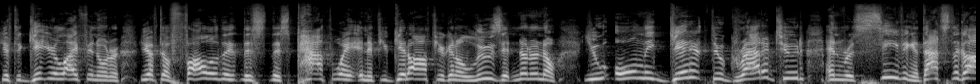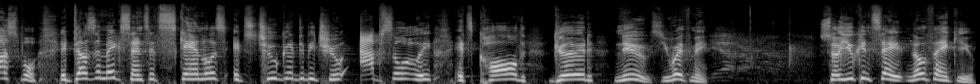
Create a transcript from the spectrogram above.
You have to get your life in order. You have to follow the, this, this pathway. And if you get off, you're going to lose it. No, no, no. You only get it through gratitude and receiving it. That's the gospel. It doesn't make sense sense. It's scandalous. It's too good to be true. Absolutely. It's called good news. You with me? Yeah. So you can say, no, thank you.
